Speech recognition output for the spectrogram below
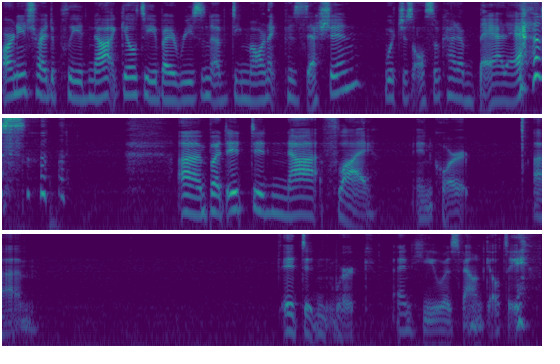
Arnie tried to plead not guilty by reason of demonic possession, which is also kind of badass. um, but it did not fly in court. Um, it didn't work, and he was found guilty.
